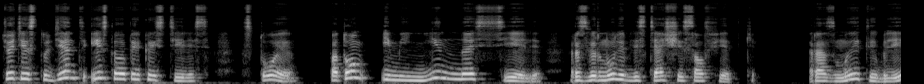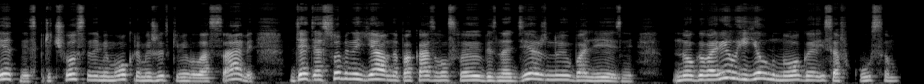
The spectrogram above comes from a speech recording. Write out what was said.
Тетя и студент истово перекрестились, стоя. Потом именинно сели, развернули блестящие салфетки. Размытый, бледный, с причесанными мокрыми жидкими волосами, дядя особенно явно показывал свою безнадежную болезнь, но говорил и ел много и со вкусом,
